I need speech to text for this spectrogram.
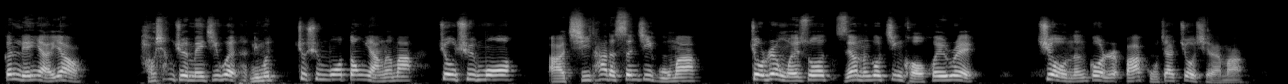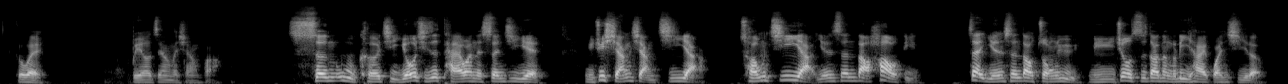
跟联雅药好像觉得没机会，你们就去摸东阳了吗？就去摸啊其他的生技股吗？就认为说只要能够进口辉瑞，就能够把股价救起来吗？各位。不要这样的想法，生物科技，尤其是台湾的生技业，你去想想基亚，从基亚延伸到浩鼎，再延伸到中裕，你就知道那个利害关系了，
